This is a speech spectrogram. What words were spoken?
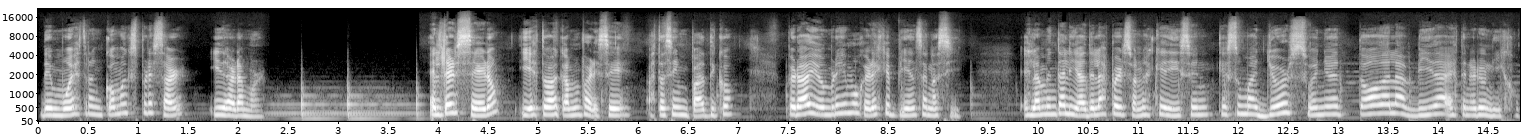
Demuestran cómo expresar y dar amor. El tercero, y esto acá me parece hasta simpático, pero hay hombres y mujeres que piensan así. Es la mentalidad de las personas que dicen que su mayor sueño de toda la vida es tener un hijo.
